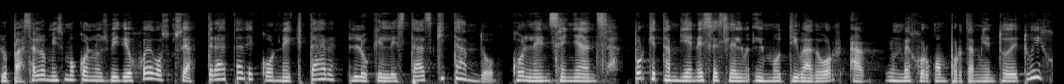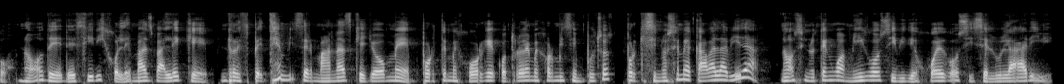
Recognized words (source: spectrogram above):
Lo pasa lo mismo con los videojuegos, o sea, trata de conectar lo que le estás quitando con la enseñanza porque también ese es el, motivador a un mejor comportamiento de tu hijo, ¿no? De decir, híjole, más vale que respete a mis hermanas, que yo me porte mejor, que controle mejor mis impulsos, porque si no se me acaba la vida, ¿no? Si no tengo amigos y videojuegos y celular y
